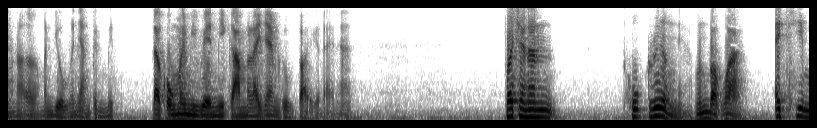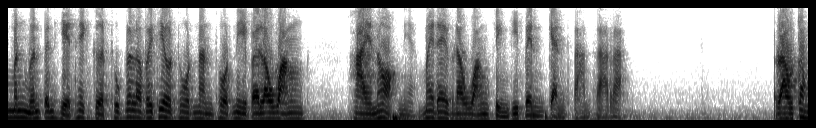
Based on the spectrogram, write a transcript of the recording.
มันว่าเออ มันอยู่กันอย่างเป็นมิตร แล้วคงไม่มีเวรมีกรรมอะไรแย่มถูกต่อยก็ได้นะ เพราะฉะนั้นทุกเรื่องเนี่ยมันบอกว่า ไอ้ที่มันเหมือนเป็นเหตุให้เกิดทุกข์แล้วเราไปเที่ยวโทษนั่นโทษนี่ไประวังภายนอกเนี่ย ไม่ได้ระวังสิ่งที่เป็นแก่นสารสาระ เราต้อง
